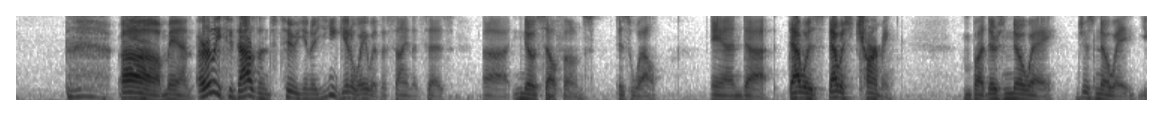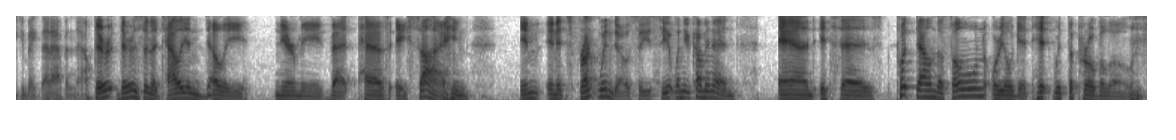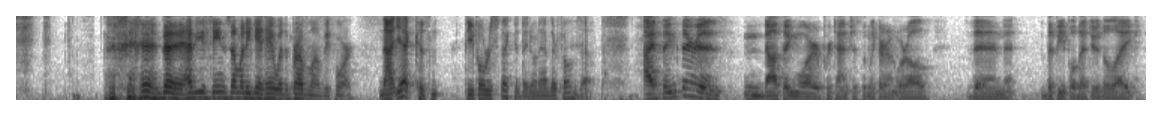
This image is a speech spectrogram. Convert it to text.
oh man, early two thousands too. You know, you can get away with a sign that says uh, "no cell phones" as well, and uh, that was that was charming. But there's no way, just no way, you could make that happen now. There, there is an Italian deli near me that has a sign in in its front window, so you see it when you coming in, and it says, "Put down the phone, or you'll get hit with the provolone." Have you seen somebody get hit with a provolone before? Not yet, because people respect it. They don't have their phones out. I think there is nothing more pretentious in the current world than the people that do the like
